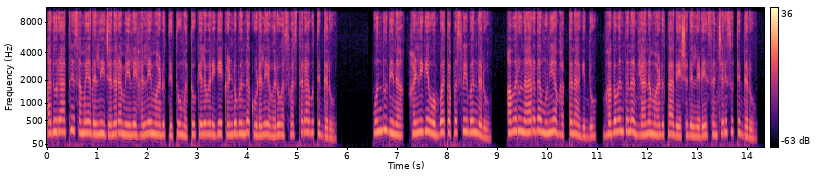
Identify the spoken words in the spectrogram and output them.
ಅದು ರಾತ್ರಿ ಸಮಯದಲ್ಲಿ ಜನರ ಮೇಲೆ ಹಲ್ಲೆ ಮಾಡುತ್ತಿತ್ತು ಮತ್ತು ಕೆಲವರಿಗೆ ಕಂಡುಬಂದ ಕೂಡಲೇ ಅವರು ಅಸ್ವಸ್ಥರಾಗುತ್ತಿದ್ದರು. ಒಂದು ದಿನ ಹಳ್ಳಿಗೆ ಒಬ್ಬ ತಪಸ್ವಿ ಬಂದರು. ಅವರು ನಾರದ ಮುನಿಯ ಭಕ್ತನಾಗಿದ್ದು, ಭಗವಂತನ ಧ್ಯಾನ ಮಾಡುತ್ತಾ ದೇಶದೆಲ್ಲೆಡೆ ಸಂಚರಿಸುತ್ತಿದ್ದರು.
